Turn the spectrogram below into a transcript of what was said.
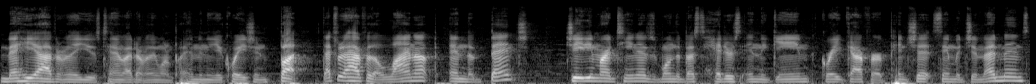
Mejia, I haven't really used him. I don't really want to put him in the equation. But that's what I have for the lineup and the bench. JD Martinez is one of the best hitters in the game. Great guy for a pinch hit. Same with Jim Edmonds.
